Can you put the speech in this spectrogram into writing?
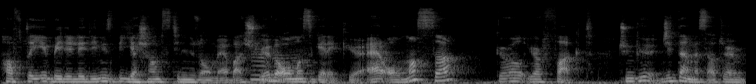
haftayı belirlediğiniz bir yaşam stiliniz olmaya başlıyor Hı ve hı. olması gerekiyor. Eğer olmazsa girl you're fucked. Çünkü cidden mesela atıyorum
